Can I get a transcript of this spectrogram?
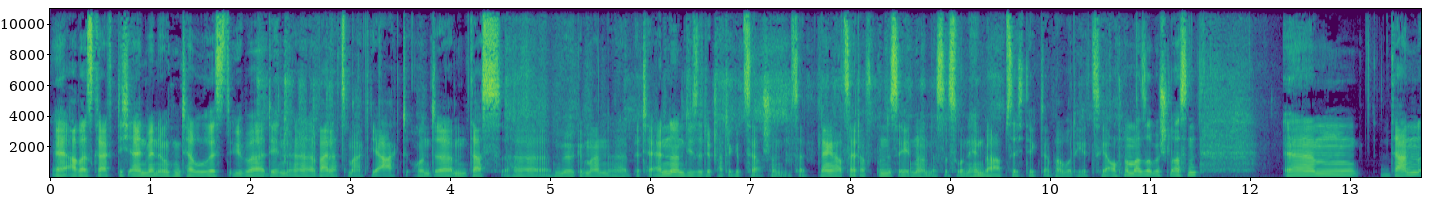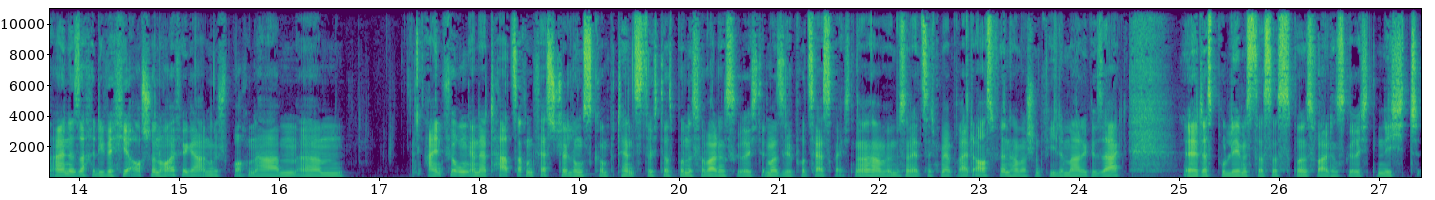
Äh, aber es greift nicht ein, wenn irgendein Terrorist über den äh, Weihnachtsmarkt jagt. Und ähm, das äh, möge man äh, bitte ändern. Diese Debatte gibt es ja auch schon seit längerer Zeit auf Bundesebene und das ist ohnehin beabsichtigt, aber wurde jetzt hier auch nochmal so beschlossen. Ähm, dann eine Sache, die wir hier auch schon häufiger angesprochen haben. Ähm, Einführung einer Tatsachenfeststellungskompetenz durch das Bundesverwaltungsgericht im Asylprozessrecht. Ne? Wir müssen jetzt nicht mehr breit ausführen, haben wir schon viele Male gesagt. Äh, das Problem ist, dass das Bundesverwaltungsgericht nicht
